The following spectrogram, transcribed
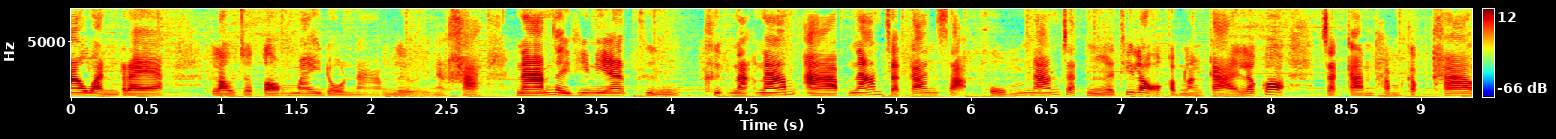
5 วันแรกเราจะต้องไม่โดนน้ำเลยนะคะ น้ำในที่นี้ถึงคือน้ำอาบน้ำจากการสระผม น้ำจากเหงื่อที่เราออกกำลังกาย แล้วก็จากการทำกับข้าว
